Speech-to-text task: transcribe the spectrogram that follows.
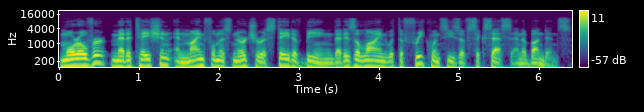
Moreover, meditation and mindfulness nurture a state of being that is aligned with the frequencies of success and abundance.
